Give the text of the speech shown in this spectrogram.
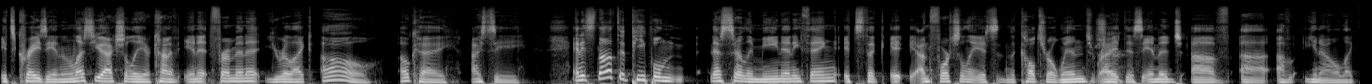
it's crazy. And unless you actually are kind of in it for a minute, you're like, oh, okay, I see. And it's not that people necessarily mean anything. It's the it, unfortunately it's in the cultural wind, right? This image of uh, of you know like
